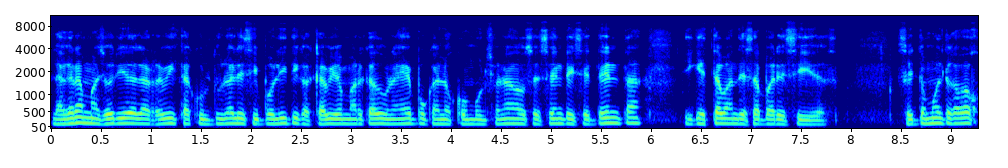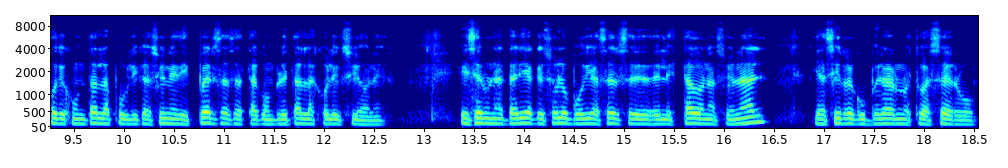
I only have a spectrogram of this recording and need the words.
la gran mayoría de las revistas culturales y políticas que habían marcado una época en los convulsionados 60 y 70 y que estaban desaparecidas. Se tomó el trabajo de juntar las publicaciones dispersas hasta completar las colecciones. Esa era una tarea que solo podía hacerse desde el Estado Nacional y así recuperar nuestro acervo,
